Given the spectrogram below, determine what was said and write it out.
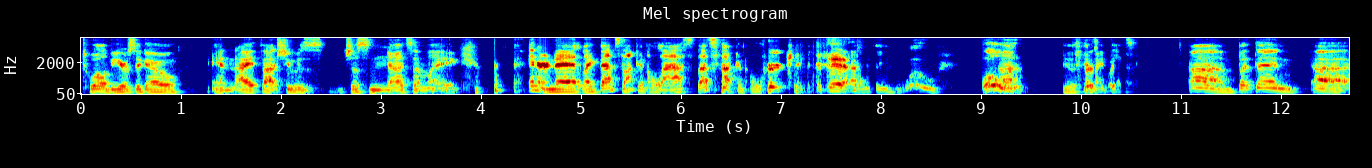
12 years ago. And I thought she was just nuts. I'm like, internet, like that's not going to last. That's not going to work. Yeah. Whoa. Whoa. Uh, it was hit my Earthquake. desk. Um, but then, uh,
